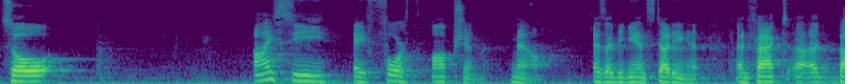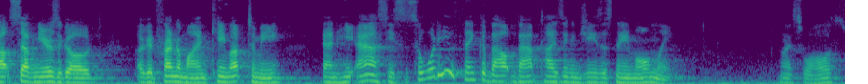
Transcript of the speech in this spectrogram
So I see a fourth option now as I began studying it. In fact, uh, about seven years ago, a good friend of mine came up to me and he asked, he said, So, what do you think about baptizing in Jesus' name only? And I said, Well, it's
